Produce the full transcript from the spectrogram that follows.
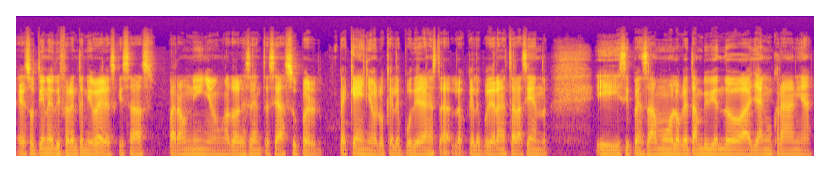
Eso tiene diferentes niveles. Quizás para un niño, un adolescente, sea súper pequeño lo que, le pudieran estar, lo que le pudieran estar haciendo. Y si pensamos lo que están viviendo allá en Ucrania,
